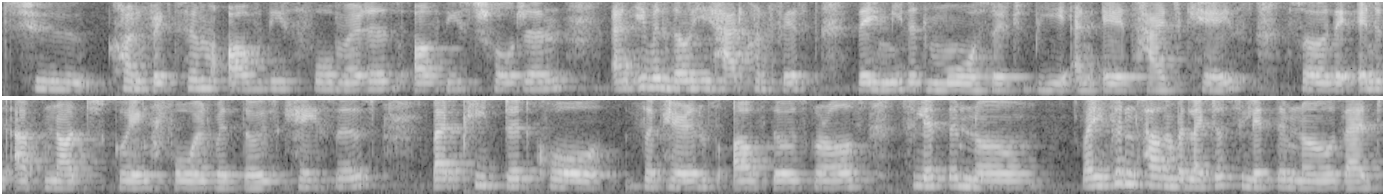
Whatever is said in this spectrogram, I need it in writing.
to convict him of these four murders of these children. And even though he had confessed, they needed more so it could be an airtight case. So they ended up not going forward with those cases. But Pete did call the parents of those girls to let them know. Well, he couldn't tell them, but like just to let them know that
